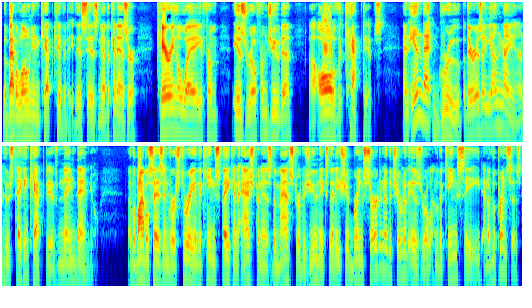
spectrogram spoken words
the Babylonian captivity. This is Nebuchadnezzar carrying away from Israel, from Judah, uh, all of the captives. And in that group, there is a young man who's taken captive named Daniel. The Bible says in verse 3 And the king spake unto Ashpenaz, the master of his eunuchs, that he should bring certain of the children of Israel, and of the king's seed, and of the princes,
